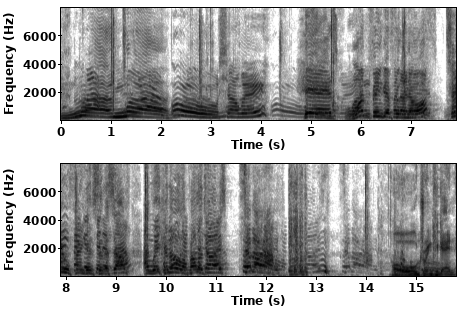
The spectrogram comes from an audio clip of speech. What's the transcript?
Mwah, mwah. Oh, shall we? Here's one finger for the north, two fingers to the south, and we can all apologise tomorrow. Oh, drink again.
